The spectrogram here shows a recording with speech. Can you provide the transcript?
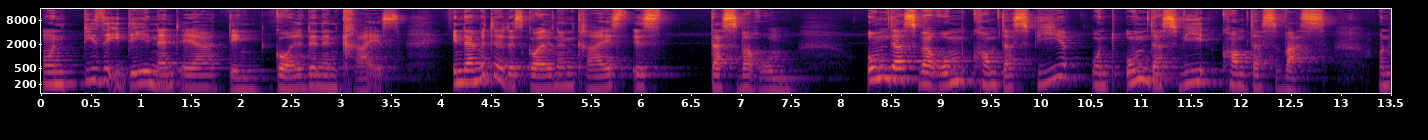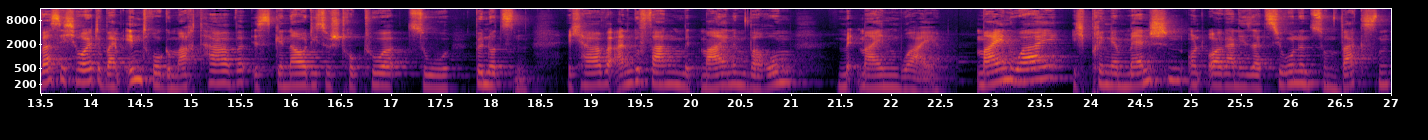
Und diese Idee nennt er den goldenen Kreis. In der Mitte des goldenen Kreis ist das Warum. Um das Warum kommt das Wie und um das Wie kommt das Was. Und was ich heute beim Intro gemacht habe, ist genau diese Struktur zu benutzen. Ich habe angefangen mit meinem Warum, mit meinem Why. Mein Why, ich bringe Menschen und Organisationen zum Wachsen,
